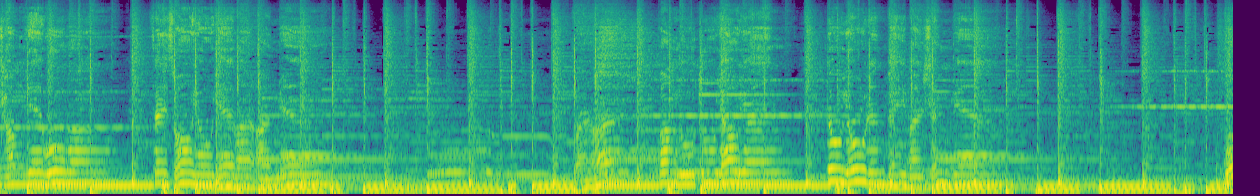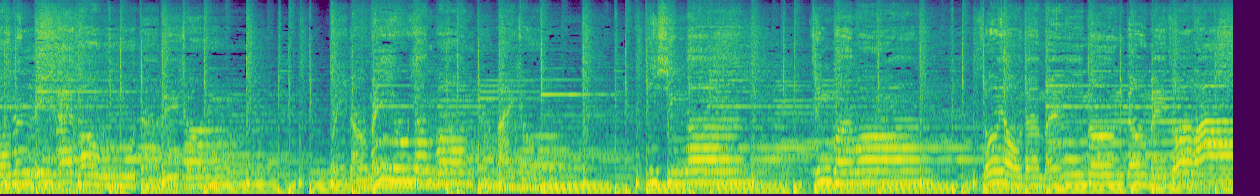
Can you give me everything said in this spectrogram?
长夜无梦，在所有夜晚安眠。晚安，望路途遥远，都有人陪伴身边。我们离开荒芜的绿洲，回到没有阳光的白昼。你醒了。尽管我所有的美梦都没做完。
